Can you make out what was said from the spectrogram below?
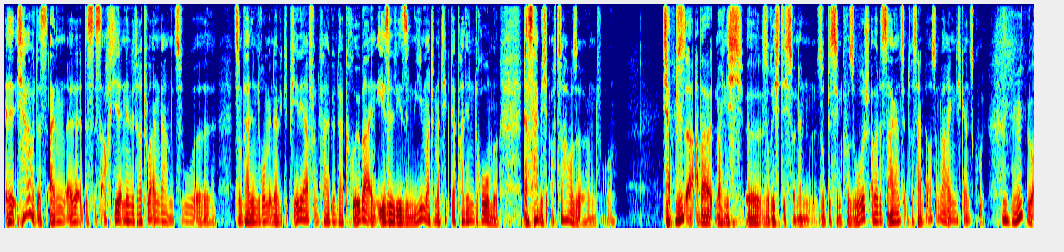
äh, ich habe das, ein äh, das ist auch hier in den Literaturangaben zu äh, zum Palindrom in der Wikipedia von Karl Günther Kröber, ein Esel lese nie, Mathematik der Palindrome. Das habe ich auch zu Hause irgendwo. Ich habe es mhm. äh, aber noch nicht äh, so richtig, sondern so ein bisschen kursorisch, aber das sah ganz interessant aus und war eigentlich ganz cool. Mhm. Ja.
